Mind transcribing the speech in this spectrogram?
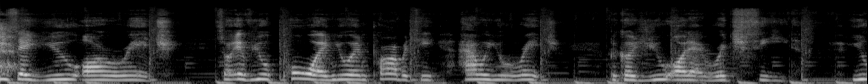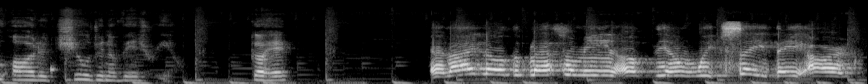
he said you are rich. So if you're poor and you're in poverty, how are you rich? Because you are that rich seed. You are the children of Israel. Go ahead. And I know the blasphemy of them which say they are.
